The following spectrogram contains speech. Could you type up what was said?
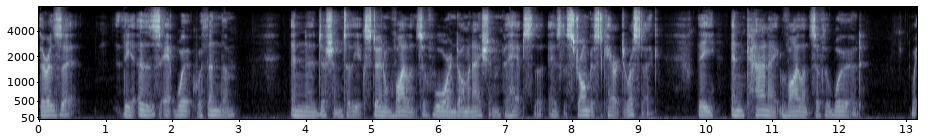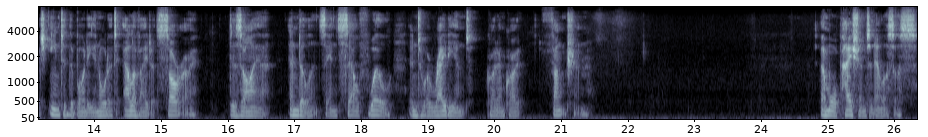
There is a there is at work within them, in addition to the external violence of war and domination, perhaps the, as the strongest characteristic, the incarnate violence of the Word, which entered the body in order to elevate its sorrow, desire, indolence, and self will into a radiant, quote unquote, function. A more patient analysis,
